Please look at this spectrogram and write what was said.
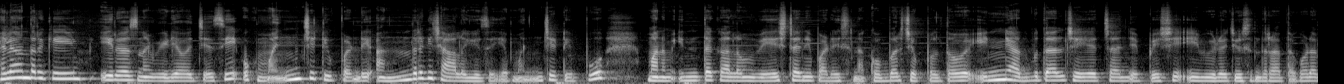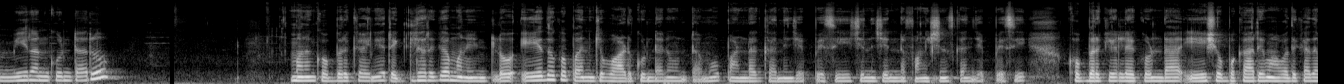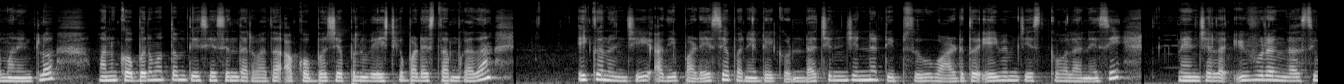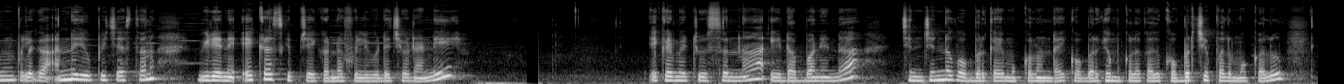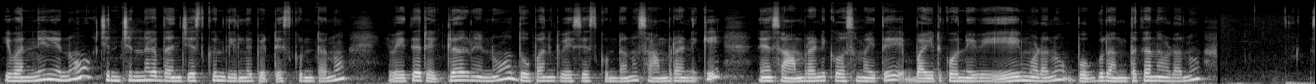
Hello అందరికీ. ఈరోజు నా వీడియో వచ్చేసి ఒక మంచి టిప్ అండి. అందరికీ చాలా యూజ్ అయ్యే మంచి టిప్పు. మనం ఇంతకాలం వేస్ట్ అని పడేసిన కొబ్బరి చెప్పులతో ఇన్ని అద్భుతాలు చేయొచ్చు అని చెప్పేసి ఈ వీడియో చూసిన తర్వాత కూడా మీరు అనుకుంటారు. మనం కొబ్బరికాయని రెగ్యులర్గా మన ఇంట్లో ఏదో ఒక పనికి వాడుకుంటూనే ఉంటాము. పండగ అని చెప్పేసి చిన్న చిన్న ఫంక్షన్స్ అని చెప్పేసి కొబ్బరికాయ లేకుండా ఏ శుభకార్యం అవ్వదు కదా మన ఇంట్లో. మనం కొబ్బరి మొత్తం తీసేసిన తర్వాత ఆ కొబ్బరి చెప్పులను వేస్ట్గా పడేస్తాం కదా. ఇక నుంచి అది పడేసే పని లేకుండా చిన్న చిన్న టిప్స్ వాటితో ఏమేమి చేసుకోవాలనేసి నేను చాలా వివరంగా సింపుల్గా అన్నీ చూపించేస్తాను. వీడియోని ఎక్కడ స్కిప్ చేయకుండా ఫుల్ వీడియో చూడండి. ఇక్కడ మీరు చూస్తున్న ఈ డబ్బా నిండా చిన్న చిన్న కొబ్బరికాయ ముక్కలు ఉంటాయి. కొబ్బరికాయ ముక్కలు కాదు కొబ్బరి చిప్పల ముక్కలు. ఇవన్నీ నేను చిన్న చిన్నగా దంచేసుకుని దీనిలో పెట్టేసుకుంటాను. ఇవైతే రెగ్యులర్గా నేను ధూపానికి వేసేసుకుంటాను సాంబ్రాణికి. నేను సాంబ్రాణి కోసం అయితే బయట కొనేవి ఏం వడను బొగ్గులు అంతకన్నా వడను.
